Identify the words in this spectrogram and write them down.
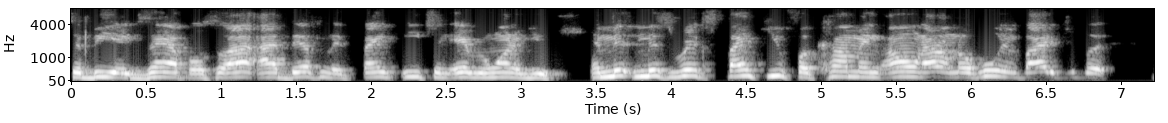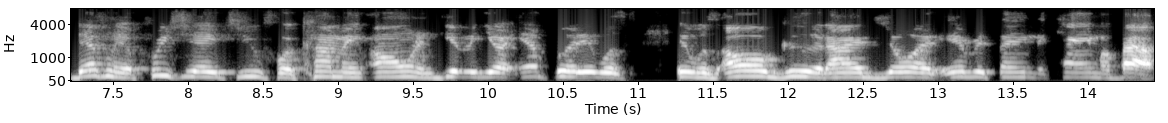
to be examples. So i, I definitely thank each and every one of you. And miss ricks thank you for coming on. I don't know who invited you but definitely appreciate you for coming on and giving your input. It was it was all good. I enjoyed everything that came about.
